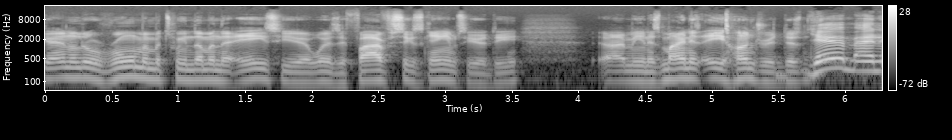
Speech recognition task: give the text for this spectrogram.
getting a little room in between them and the A's here. What is it? Five, six games here, D. I mean, it's minus eight hundred. Yeah, man.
